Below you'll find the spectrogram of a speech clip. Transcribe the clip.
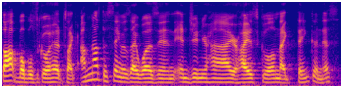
thought bubbles go ahead. It's like, I'm not the same as I was in, in junior high or high school. I'm like, thank goodness.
